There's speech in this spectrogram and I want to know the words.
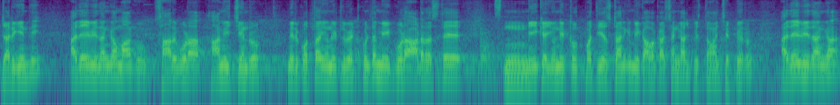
జరిగింది. అదేవిధంగా మాకు సారు కూడా హామీ ఇచ్చిండ్రు. మీరు కొత్త యూనిట్లు పెట్టుకుంటే మీకు కూడా ఆర్డర్ వస్తే మీకే యూనిట్లు ఉత్పత్తి చేయడానికి మీకు అవకాశం కల్పిస్తామని చెప్పారు. అదేవిధంగా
